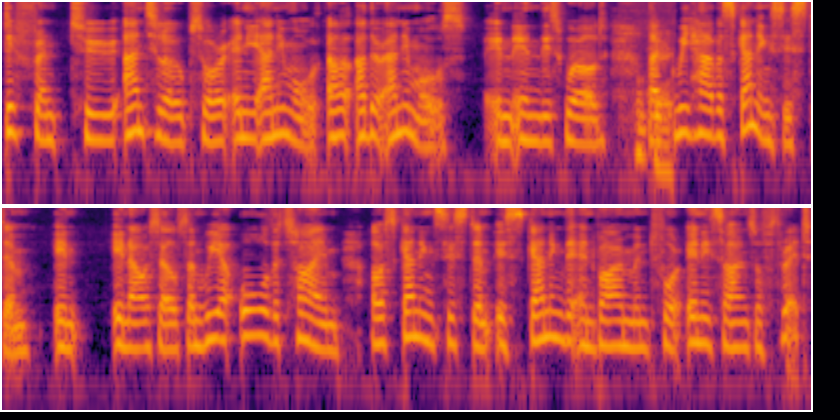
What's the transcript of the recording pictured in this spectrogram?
different to antelopes or any animal, uh, other animals in in this world. Okay. Like we have a scanning system in in ourselves and we are all the time our scanning system is scanning the environment for any signs of threat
